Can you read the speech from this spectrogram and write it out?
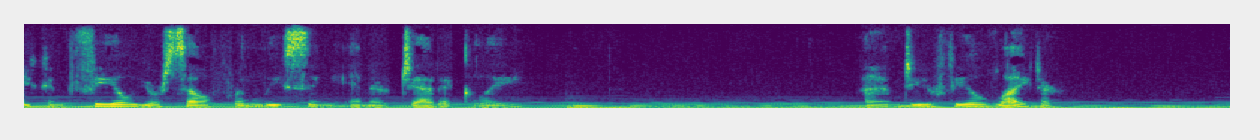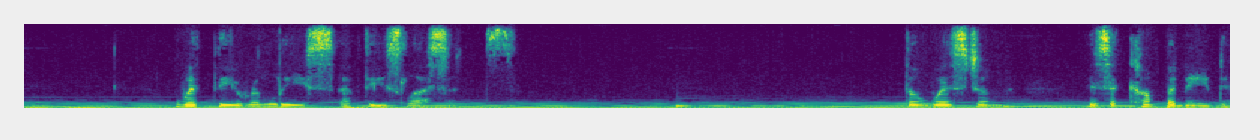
you can feel yourself releasing energetically and you feel lighter with the release of these lessons. The wisdom is accompanied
